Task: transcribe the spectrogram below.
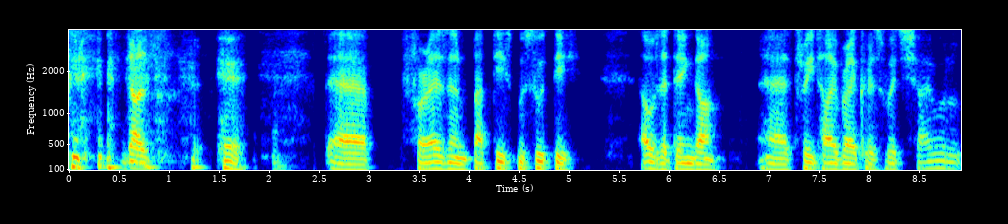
He does. uh, Fares and Baptiste Masotti. That was a ding dong. Uh, three tiebreakers, which I would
